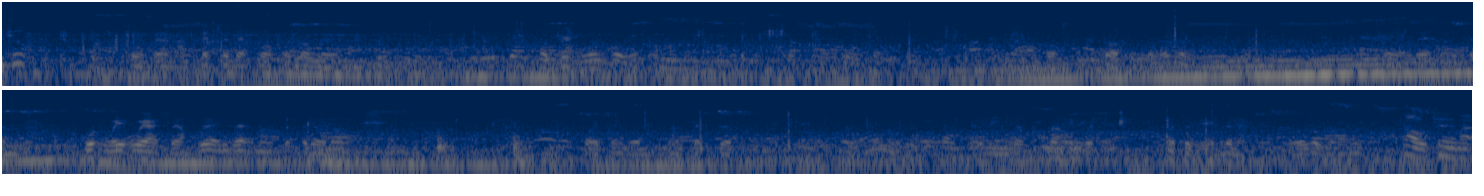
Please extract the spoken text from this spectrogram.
to Manchester Depot for some reason. We, actually operate in Greater Manchester, don't we? Quite single, Manchester. Arena, round it. What's it, the next one, wasn't it? Oh, turn them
